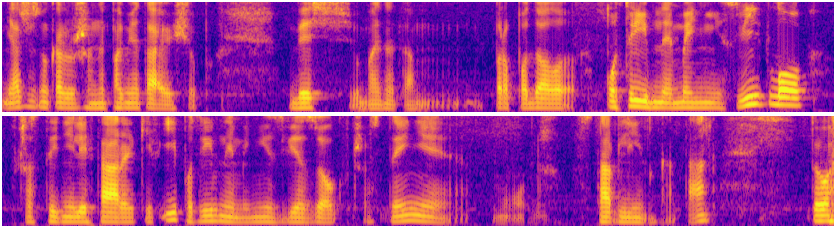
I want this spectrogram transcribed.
я чесно кажу, що не пам'ятаю, щоб десь у мене там пропадало потрібне мені світло в частині ліхтариків і потрібний мені зв'язок в частині ну, от, Старлінка. Так? То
